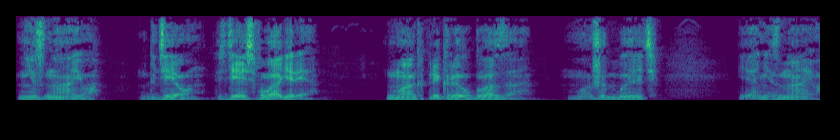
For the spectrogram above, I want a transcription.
«Не знаю». «Где он? Здесь, в лагере?» Маг прикрыл глаза. «Может быть. Я не знаю».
